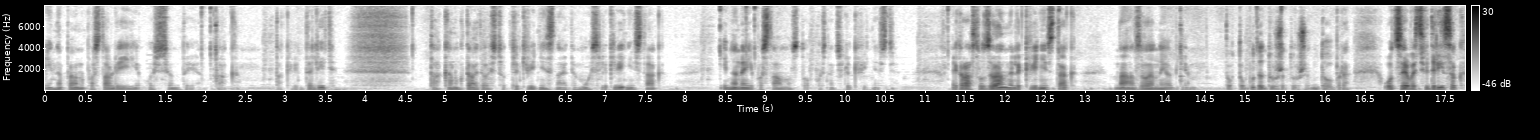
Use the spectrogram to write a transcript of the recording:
І, напевно, поставлю її ось сюди. Так, так, віддаліть. Так, а ну давайте ось тут ліквідність знайдемо. Ось ліквідність, так. І на неї поставимо стоп, ось на цю ліквідність. Якраз тут зелена ліквідність, так, на зелений об'єм. Тобто буде дуже-дуже добре. Оцей весь відрізок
